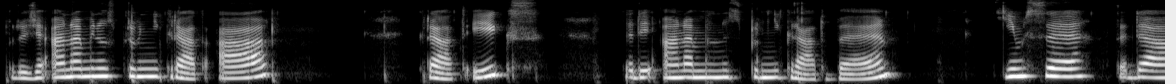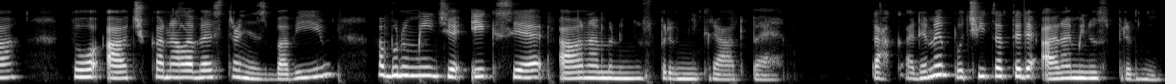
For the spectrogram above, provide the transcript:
protože a na minus první krát a krát x, tedy a na minus první krát b, tím se teda toho Ačka na levé straně zbavím a budu mít, že x je a na minus první krát b. Tak a jdeme počítat tedy a na minus první.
